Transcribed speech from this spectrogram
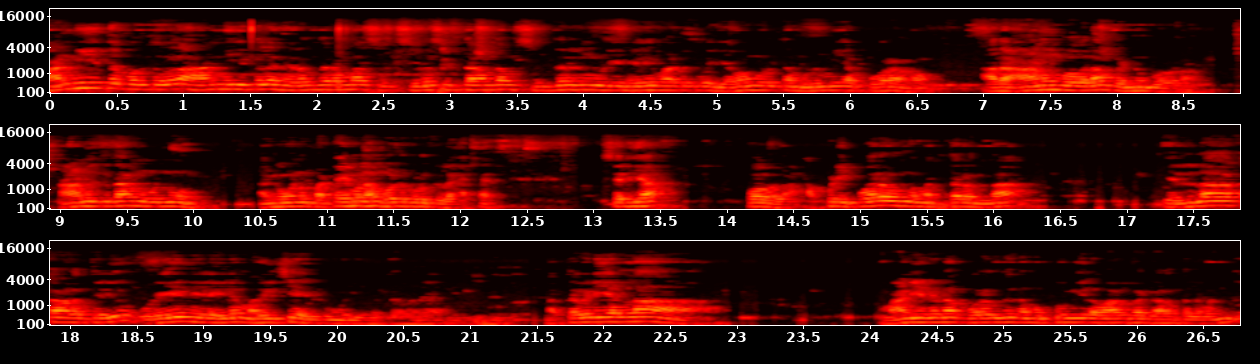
ஆன்மீகத்தை பொறுத்தவரை ஆன்மீகத்தில் நிரந்தரமாக சி சிவ சித்தாந்தம் சித்தர்களுடைய நிலைப்பாட்டுக்குள்ள எவன் ஒருத்தன் முழுமையாக போகிறானோ அதை ஆணும் போகலாம் பெண்ணும் போகலாம். ஆணுக்கு தான் ஒன்றும் அங்கே ஒன்றும் பட்டயமெல்லாம் போட்டு கொடுக்கல. சரியா? போகலாம். அப்படி போகிறவங்க மாத்திரம்தான் எல்லா காலத்திலையும் ஒரே நிலையில் மகிழ்ச்சியாக இருக்க முடியுமே தவிர மற்றபடியெல்லாம் மானியனாக பிறந்து நம்ம பூமியில் வாழ்கிற காலத்தில் வந்து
